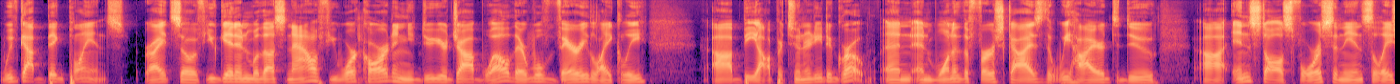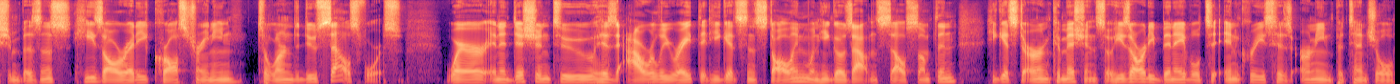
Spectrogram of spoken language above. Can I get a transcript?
We've got big plans right? So if you get in with us now, if you work hard and you do your job well, there will very likely uh, be opportunity to grow. And and one of the first guys that we hired to do uh, installs for us in the installation business, he's already cross training to learn to do sales for us. Where in addition to his hourly rate that he gets installing, when he goes out and sells something, he gets to earn commission. So he's already been able to increase his earning potential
